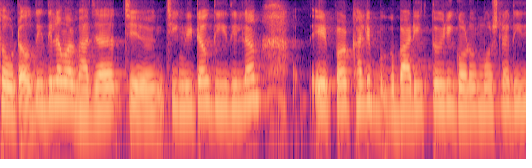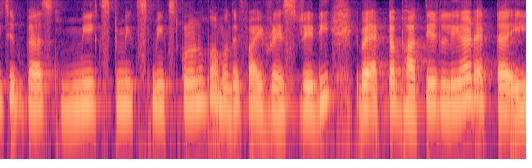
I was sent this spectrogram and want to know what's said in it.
তো ওটাও দিয়ে দিলাম, আর ভাজা চিংড়িটাও দিয়ে দিলাম। এরপর খালি বাড়ির তৈরি গরম মশলা দিয়ে দিচ্ছি। ব্যাস মিক্সড মিক্সড মিক্সড করে নেব। আমাদের ফ্রাইড রাইস রেডি এবার একটা ভাতের লেয়ার একটা এই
